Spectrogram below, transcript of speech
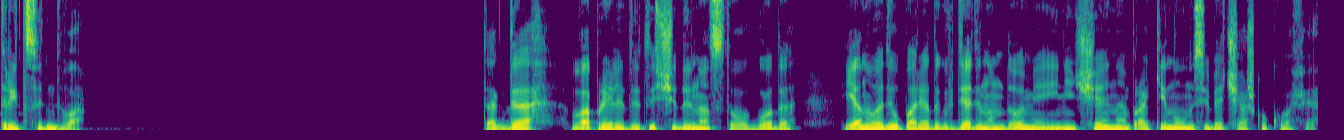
32. Тогда, в апреле 2012 года, я наводил порядок в дядином доме и нечаянно опрокинул на себя чашку кофе.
